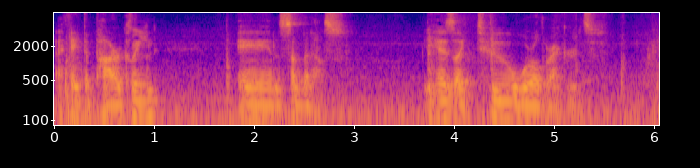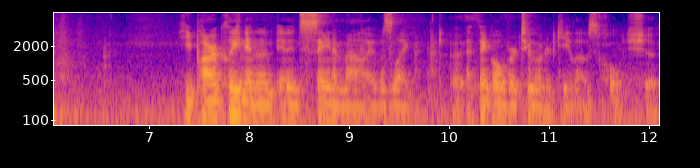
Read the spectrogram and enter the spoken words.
I think, the power clean, and something else. He has like two world records. He power cleaned in an, an insane amount. It was like, I think, over 200 kilos. holy shit.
